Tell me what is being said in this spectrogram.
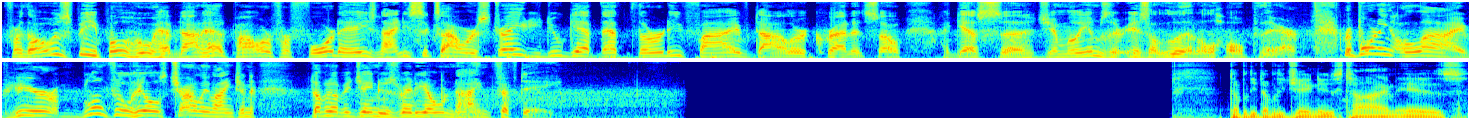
for those people who have not had power for four days, 96 hours straight, you do get that $35 credit. So I guess uh, Jim Williams, there is a little hope there. Reporting live here, Bloomfield Hills, Charlie Langton. WWJ News Radio 950. WWJ News Time is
